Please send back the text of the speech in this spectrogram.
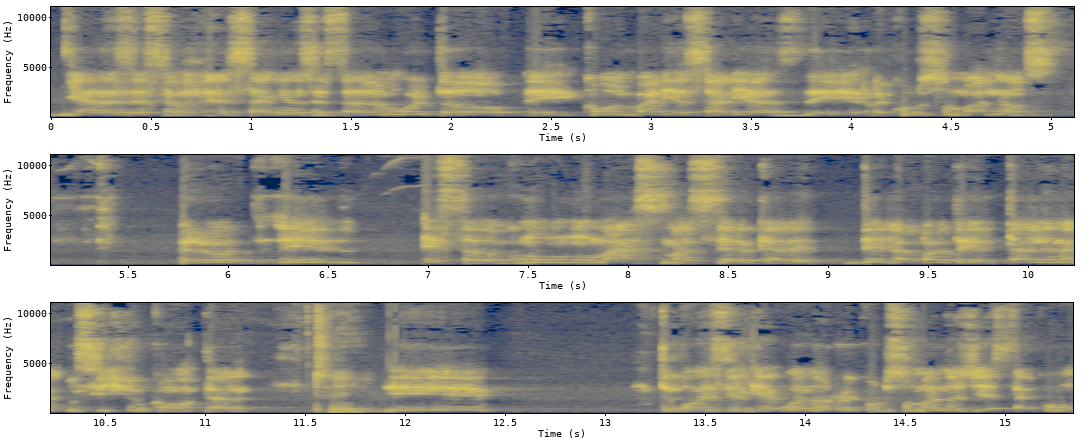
ya desde hace varios años he estado envuelto eh, como en varias áreas de recursos humanos, pero eh, he estado como más, más cerca de, la parte de talent acquisition como tal. Sí. te puedo decir que, bueno, recursos humanos ya está como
